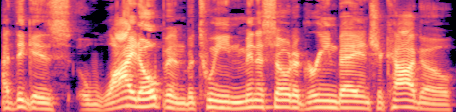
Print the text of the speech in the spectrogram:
I think is wide open between Minnesota, Green Bay, and Chicago.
